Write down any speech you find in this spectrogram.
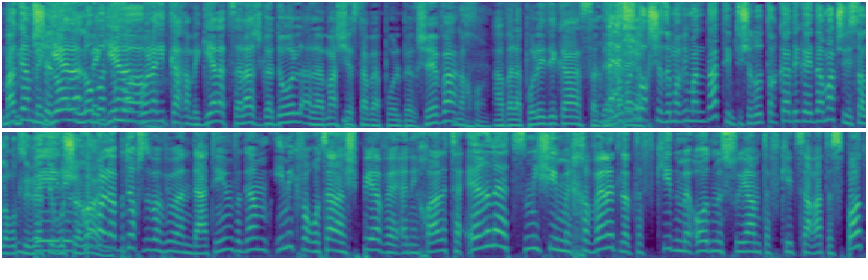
מה גם שלא לה, לא מגיע בטוח... לה, בוא נגיד ככה, מגיע לה צל"ש גדול על מה שהיא עשתה בהפועל באר שבע. נכון. אבל הפוליטיקה, שדה ולא בטוח שזה מביא מנדטים, תשאלו את ארכדי גיידמק שניסה לרוץ לעיריית ירושלים. קודם כל לא בטוח שזה מביא מנדטים, וגם אם היא כבר רוצה להשפיע, ואני יכולה לתאר לעצמי שהיא מכוונת לתפקיד מאוד מסוים, תפקיד שרת הספורט,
